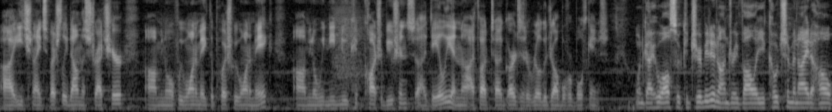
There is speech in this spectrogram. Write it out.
uh, each night, especially down the stretch here. Um, you know, if we want to make the push we want to make, um, you know, we need new contributions uh, daily, and uh, I thought uh, guards did a real good job over both games. One guy who also contributed, Ondrej Vala, you coached him in Idaho.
